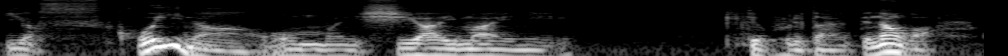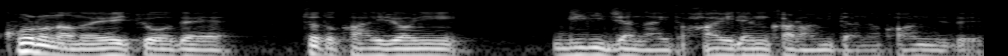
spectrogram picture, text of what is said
いやすごいなほんまに。試合前に来てくれたんやって。なんかコロナの影響でちょっと会場にギリじゃないと入れんからみたいな感じで。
